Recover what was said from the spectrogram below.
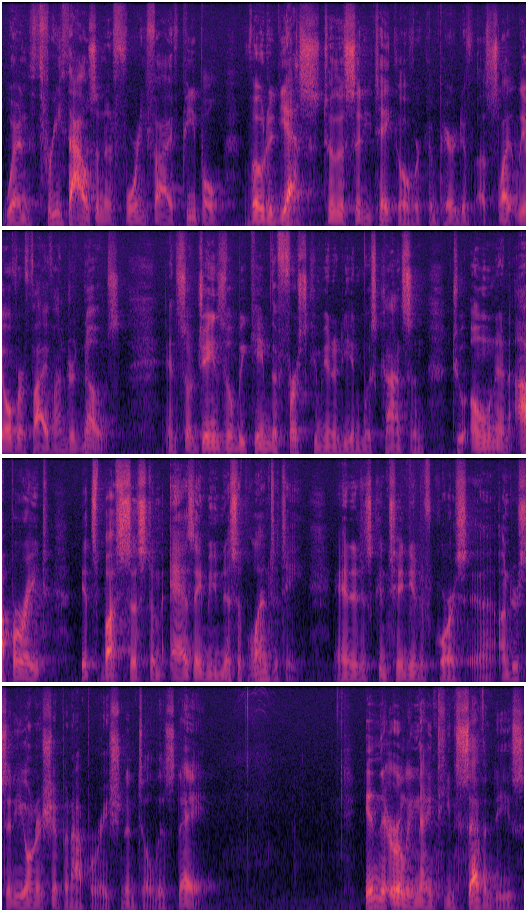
when 3,045 people voted yes to the city takeover compared to a slightly over 500 no's. And so Janesville became the first community in Wisconsin to own and operate its bus system as a municipal entity and it has continued, of course, uh, under city ownership and operation until this day. In the early 1970s,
